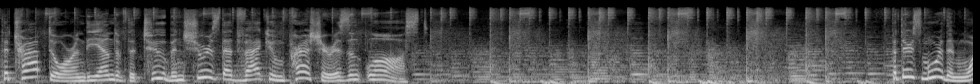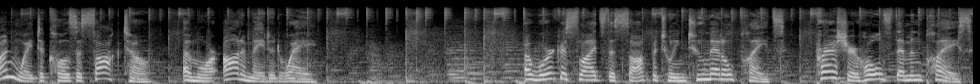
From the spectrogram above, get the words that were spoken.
The trapdoor on the end of the tube ensures that vacuum pressure isn't lost. But there's more than one way to close a sock toe, a more automated way. A worker slides the sock between two metal plates. Pressure holds them in place.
